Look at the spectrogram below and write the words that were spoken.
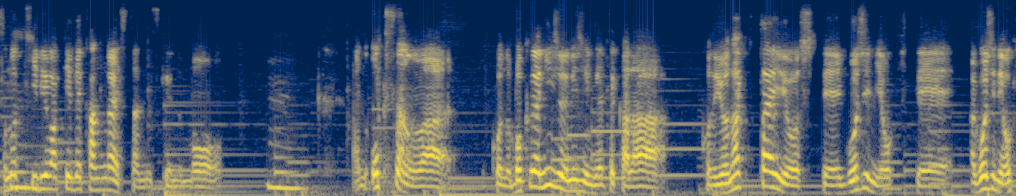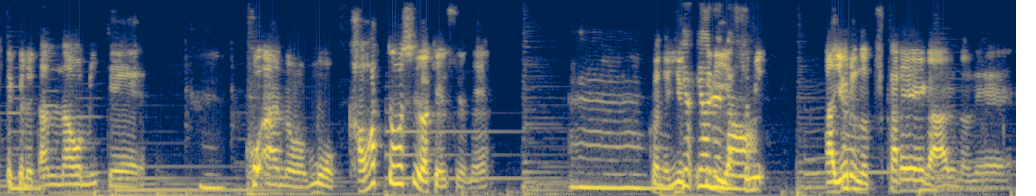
その切り分けで考えてたんですけれども、うん、あの奥さんは、この僕が22時に寝てから、この夜泣き対応して5時に起きて、あ5時に起きてくる旦那を見て、うん、こあのもう変わってほしいわけですよね。うん。このゆっくり休みあ、夜の疲れがあるので、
